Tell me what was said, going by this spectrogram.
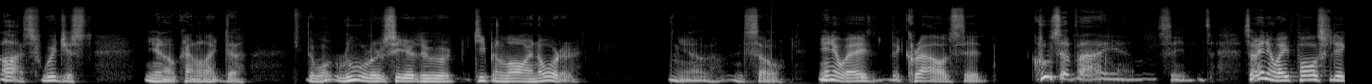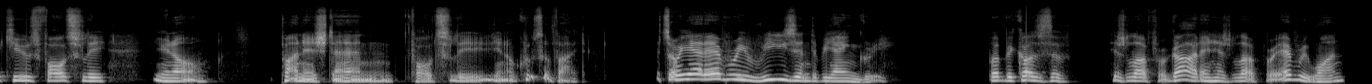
us. We're just, you know, kind of like the the rulers here who are keeping law and order. You know, and so anyway, the crowd said, "Crucify him." See, so anyway, falsely accused, falsely, you know, punished, and falsely, you know, crucified. So he had every reason to be angry, but because of his love for God and his love for everyone,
